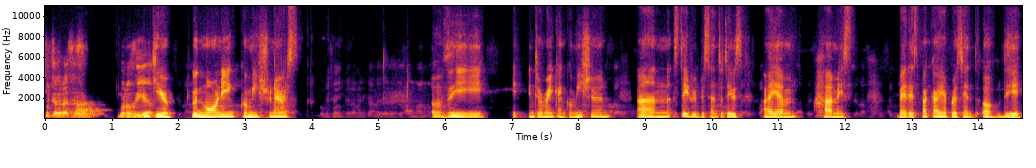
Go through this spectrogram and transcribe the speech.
Muchas gracias. Buenos días. Thank you. Good morning, commissioners of the Inter-American Commission and state representatives. I am James Perez Pacaya, president of the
